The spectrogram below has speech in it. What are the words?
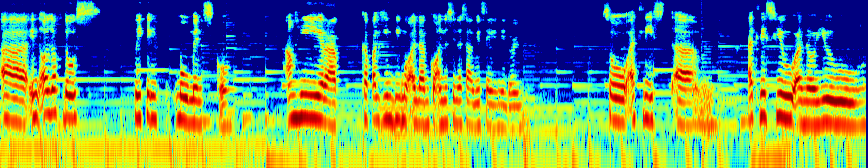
ah, in all of those waiting moments ko, ang hirap kapag hindi mo alam kung ano sinasabi sa ni Lord. So, at least, um, at least you, ano, you,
